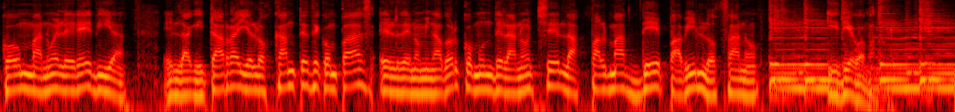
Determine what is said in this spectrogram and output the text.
con Manuel Heredia en la guitarra y en los cantes de compás, el denominador común de la noche, las palmas de Pavil Lozano y Diego Amador.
